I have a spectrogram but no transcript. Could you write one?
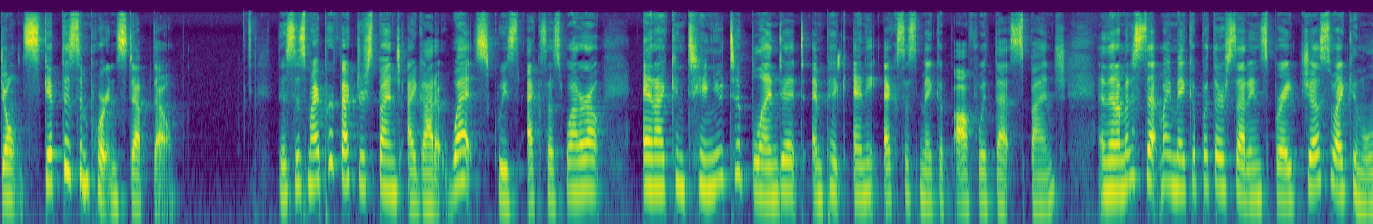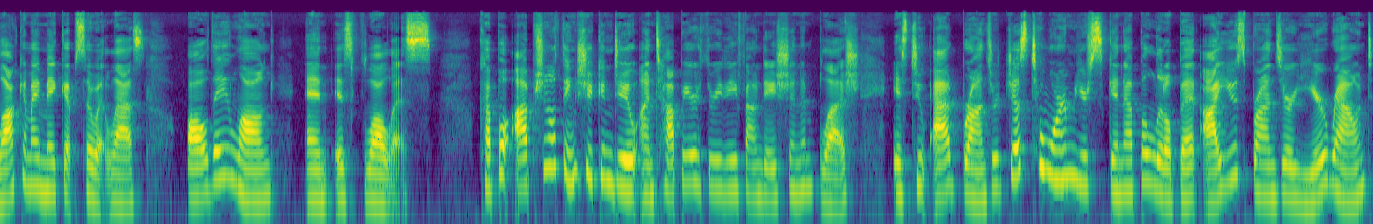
Don't skip this important step though. This is my perfector sponge. I got it wet, squeezed excess water out, and I continue to blend it and pick any excess makeup off with that sponge. And then I'm going to set my makeup with our setting spray just so I can lock in my makeup so it lasts all day long and is flawless. Couple optional things you can do on top of your 3D foundation and blush is to add bronzer just to warm your skin up a little bit. I use bronzer year round.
